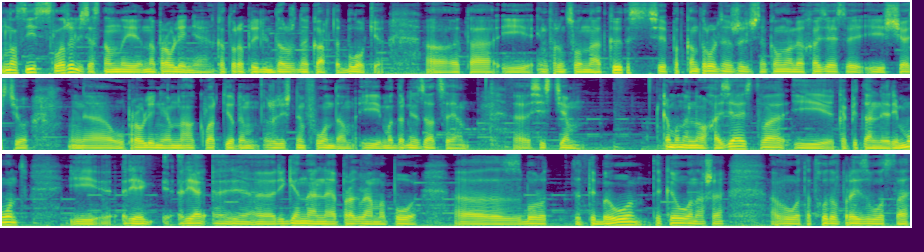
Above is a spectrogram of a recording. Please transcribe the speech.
У нас есть, сложились основные направления, которые определены дорожной карты, блоки. Э, это и информационная открытость, подконтрольное жилищно-коммунальное хозяйство и с частью управления многоквартирным жилищным фондом и модернизация систем коммунального хозяйства, и капитальный ремонт, и ре, ре, э, региональная программа по э, сбору ТБО, ТКО наша, вот, отходов производства.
